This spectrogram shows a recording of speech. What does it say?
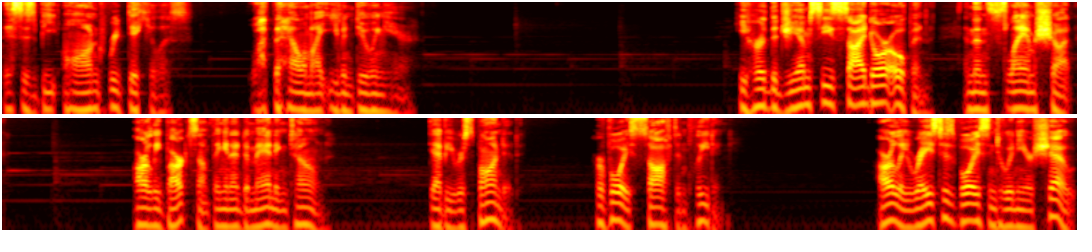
this is beyond ridiculous. What the hell am I even doing here? He heard the GMC's side door open and then slam shut. Arlie barked something in a demanding tone. Debbie responded, her voice soft and pleading. Arlie raised his voice into a near shout,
